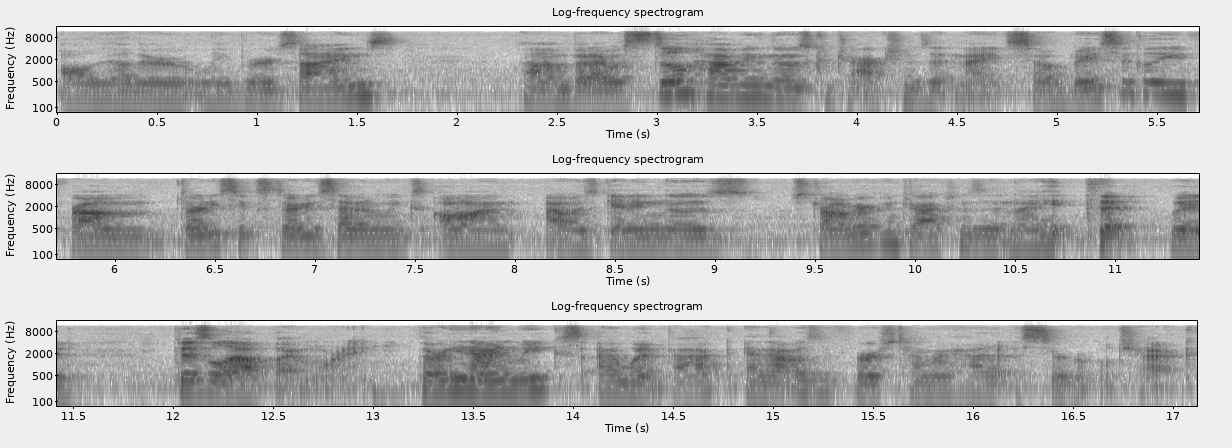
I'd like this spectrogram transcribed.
all the other labor signs. Um, but I was still having those contractions at night. So basically from 36 37 weeks on I was getting those stronger contractions at night that would fizzle out by morning. 39 weeks I went back and that was the first time I had a cervical check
